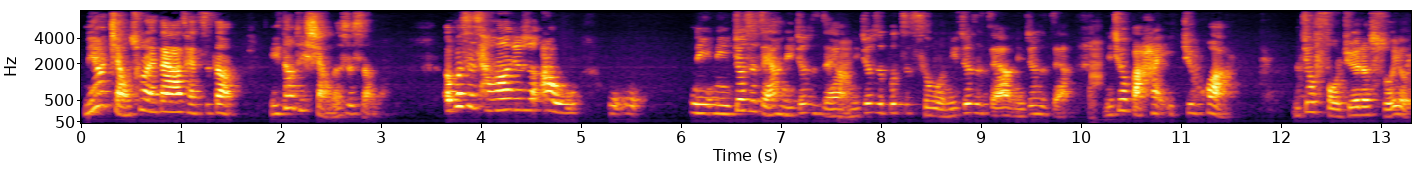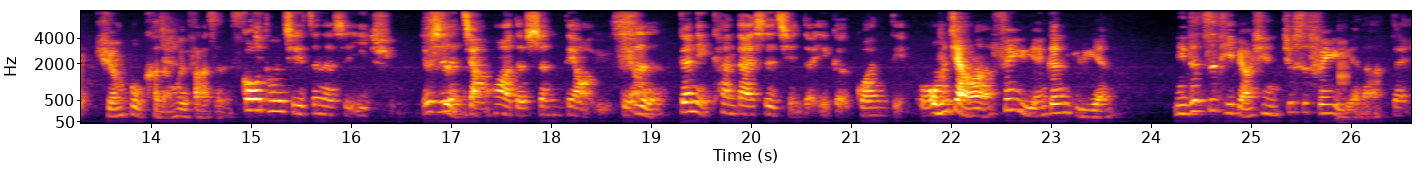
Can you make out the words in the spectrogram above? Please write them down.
你要讲出来，大家才知道你到底想的是什么。而不是常常就是啊，我我我，你你就是怎样，你就是怎样，你就是不支持我，你就是怎样，你就是怎样，你就把他一句话，你就否决了所有全部可能会发生的事。沟通其实真的是艺术，就是讲话的声调语调，是跟你看待事情的一个观点。我们讲了非语言跟语言，你的肢体表现就是非语言啊，对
